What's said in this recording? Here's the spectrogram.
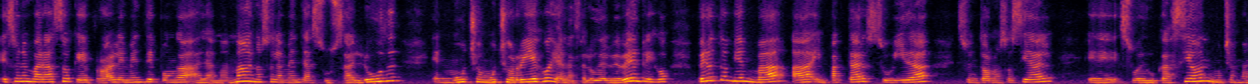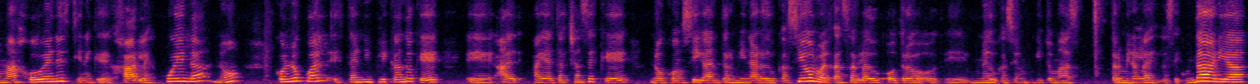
Es un embarazo que probablemente ponga a la mamá, no solamente a su salud en mucho, mucho riesgo y a la salud del bebé en riesgo, pero también va a impactar su vida, su entorno social, eh, su educación. Muchas mamás jóvenes tienen que dejar la escuela, ¿no? Con lo cual están implicando que eh, hay, altas chances que no consigan terminar educación o alcanzar la, otra, eh, una educación un poquito más, terminar la, secundaria,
